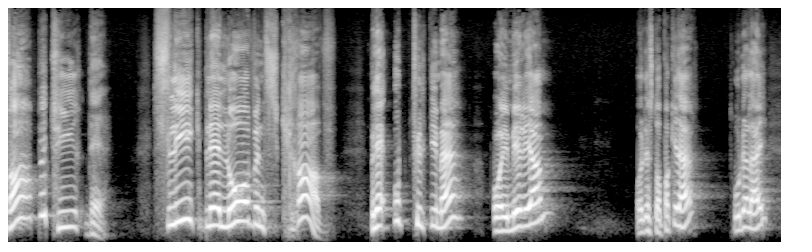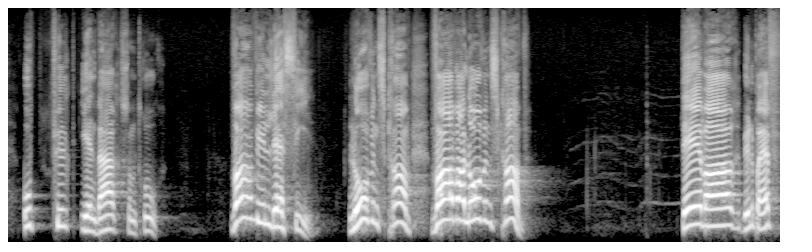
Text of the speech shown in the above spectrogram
Hva betyr det? Slik ble lovens krav ble oppfylt i meg og i Miriam. Og det stopper ikke der, tro det eller ei. Oppfylt i enhver som tror. Hva vil det si? Lovens krav. Hva var lovens krav? Det var Begynner på F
